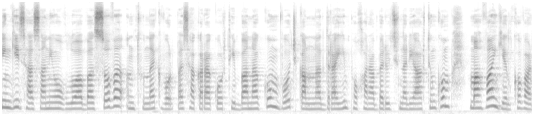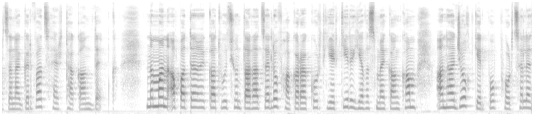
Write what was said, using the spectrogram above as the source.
Չինգիզ Հասանի Օղլու Աբասովը, ընդունեք որպես հակառակորդի բանակում ոչ կանոնադրային փոխհարաբերությունների արդյունքում մահվան ելքով արձանագրված հերթական դեպք։ Նման ապատեղեկատվություն տարածելով հակառակորդ երկիրը եւս մեկ անգամ անհաջող կերպով փորձել է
